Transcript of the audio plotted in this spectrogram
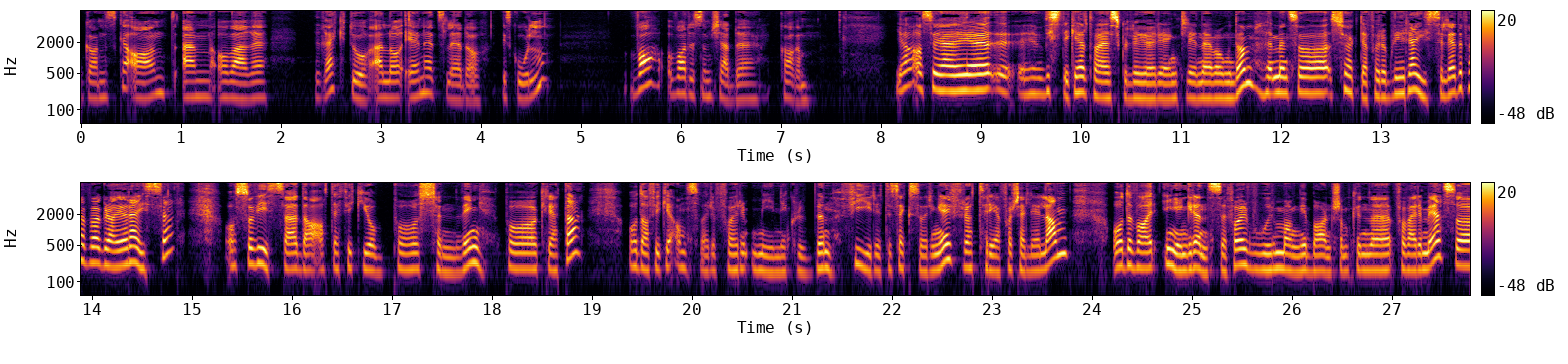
ganske annet enn å være rektor eller enhetsleder i skolen. Hva var det som skjedde, Karen? Ja, altså jeg, jeg, eh, visste ikke helt hva jeg skulle gjøre egentlig da jeg var ungdom, men så søkte jeg for å bli reiseleder, for jeg var glad i å reise. Og så viste jeg da at jeg fikk jobb på Sunwing på Kreta, og da fikk jeg ansvaret for miniklubben. Fire til seksåringer fra tre forskjellige land, og det var ingen grense for hvor mange barn som kunne få være med. Så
